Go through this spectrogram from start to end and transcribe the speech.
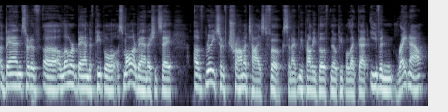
a, band, sort of uh, a lower band of people, a smaller band, I should say, of really sort of traumatized folks. And I, we probably both know people like that, even right now,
